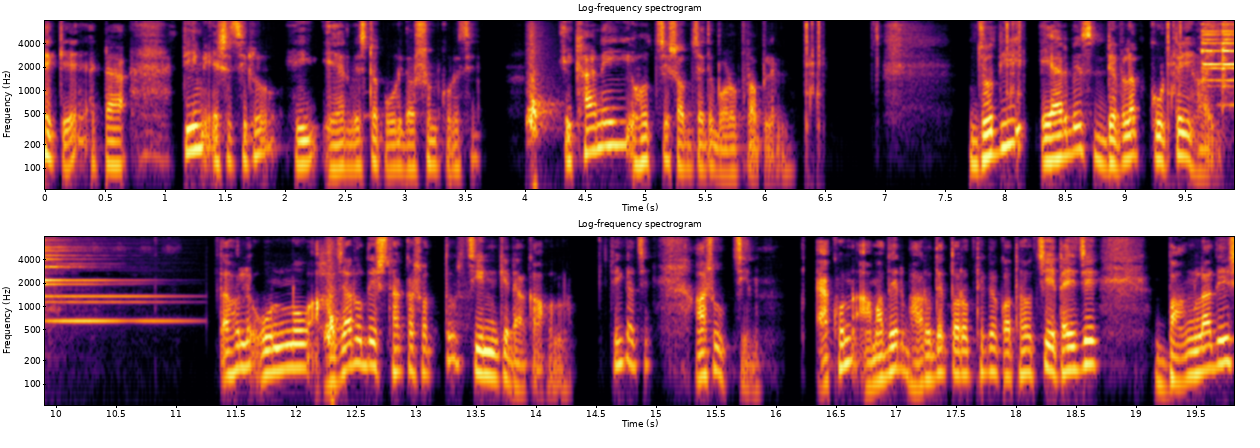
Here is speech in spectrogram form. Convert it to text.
থেকে একটা টিম এসেছিল, এই এয়ারবেসটা পরিদর্শন করেছে। এখানেই হচ্ছে সবচাইতে বড় প্রবলেম যদি এয়ারবেস ডেভেলপ করতেই হয়, তাহলে অন্য হাজারো দেশ থাকা সত্ত্বেও চীনকে ডাকা হলো। ঠিক আছে? আসুক চীন। এখন আমাদের ভারতের তরফ থেকে কথা হচ্ছে এটাই যে বাংলাদেশ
